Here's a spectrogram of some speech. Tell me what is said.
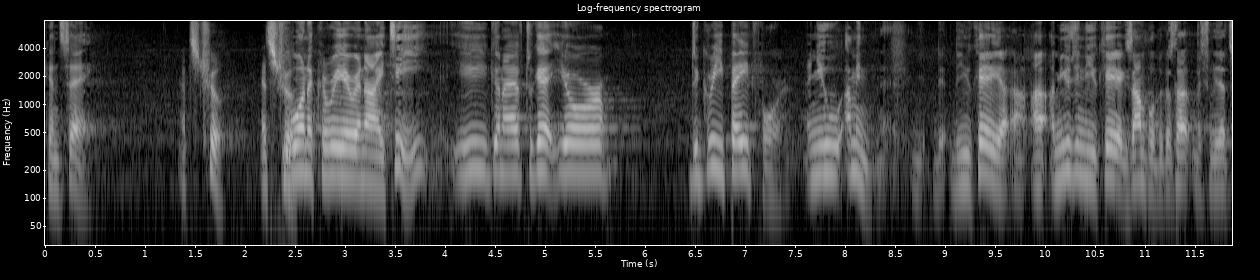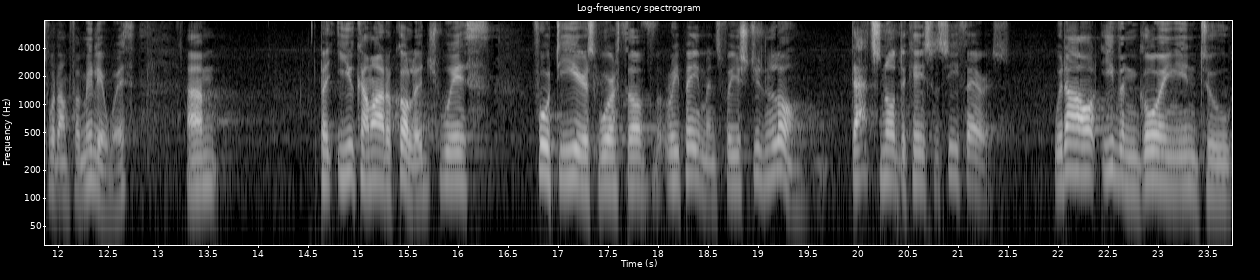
can say. That's true. That's true. If you want a career in IT, you're going to have to get your degree paid for. And you, I mean, the, UK, I, am using the UK example because obviously that's what I'm familiar with. Um, but you come out of college with 40 years worth of repayments for your student loan. That's not the case for seafarers. Without even going into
